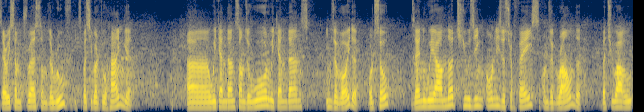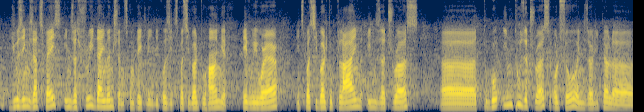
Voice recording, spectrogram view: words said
There is some truss on the roof. It's possible to hang. Uh, we can dance on the wall. We can dance in the void also. Then we are not using only the surface on the ground, but you are using that space in the three dimensions completely because it's possible to hang everywhere. It's possible to climb in the truss, to go into the truss also in the little, uh,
